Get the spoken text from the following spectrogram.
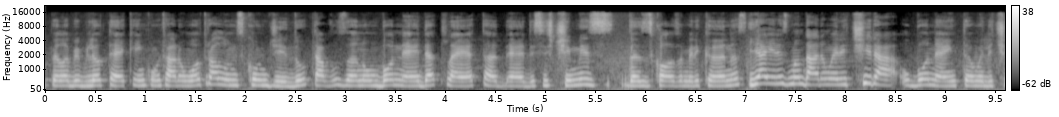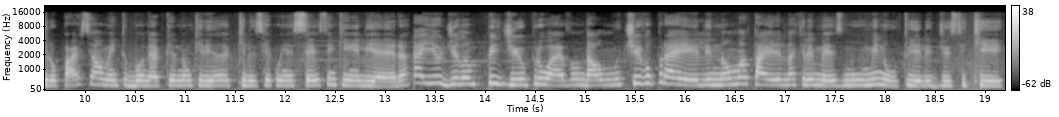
pela biblioteca e encontraram outro aluno escondido, estava usando um boné de atleta é, desses times das escolas americanas. E aí eles mandaram ele tirar o boné, então ele tirou parcialmente o boné porque ele não queria que eles reconhecessem quem ele era. Aí o Dylan pediu pro Evan dar um motivo para ele não matar ele naquele mesmo minuto e ele disse que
